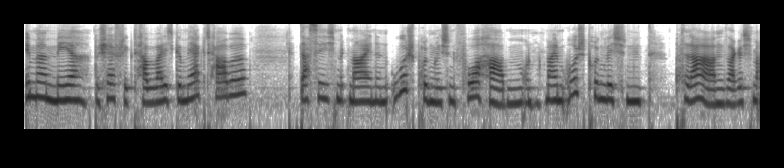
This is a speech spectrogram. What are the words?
immer mehr beschäftigt habe, weil ich gemerkt habe, dass ich mit meinen ursprünglichen Vorhaben und mit meinem ursprünglichen Plan, sage ich mal,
